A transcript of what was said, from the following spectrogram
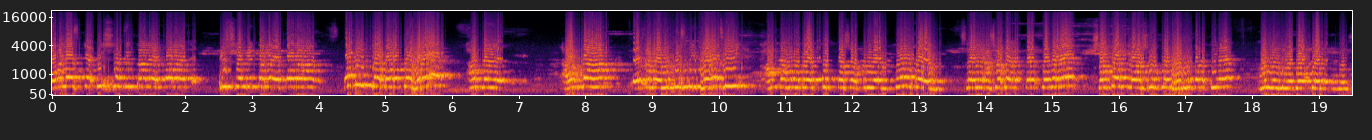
কলেজকে বিশ্ববিদ্যালয়ে কলেজ বিশ্ববিদ্যালয়ে পড়ার প্রতিজ্ঞাবদ্ধ হয়ে আমরা আমরা এখানে উপস্থিত হয়েছি। আমরা আমাদের প্রত্যাশা পূরণ Aleluia, glória a Deus.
